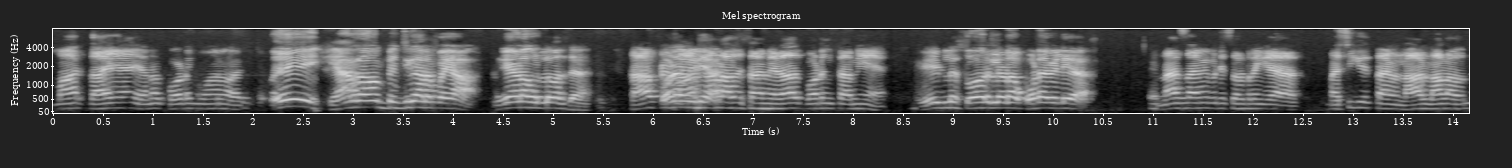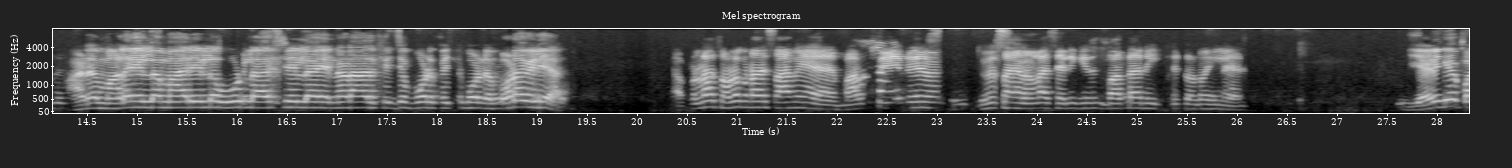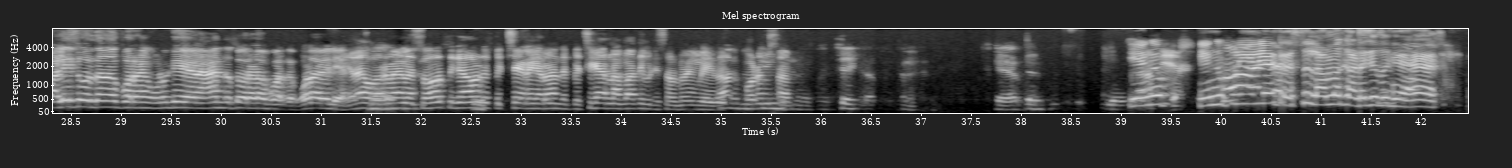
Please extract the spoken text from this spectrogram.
மா தாயே என்ன போடுங்கம்மா ஏய் யாரா அவன் பிச்சுக்கார பையா? இங்கேடா உள்ள வந்த? போட. சாப்பிட்டு சாமி ஏதாவது போடுங்க சாமி. வீட்டுல சோறு இல்லடா போட வெளியா என்ன சாமி இப்படி சொல்றீங்க? பசிக்குது சாமி நாலு நாள் ஆகுது அட மழை இல்ல மாதிரி இல்ல வீட்டுல அரிசி இல்ல என்னடா பிச்சு போடு பிச்சு போடு போட வெளியா அப்படிலாம் சொல்லக்கூடாது சாமி. மழை பெய்யுது விவசாயம் நல்லா செழிக்குதுன்னு பார்த்தா நீங்க சொல்றீங்களே. எனக்கே பழைய சோறு தானே போடுறேன் உனக்கு நான் இந்த சோறடா போறது போட வெளியா ஏதோ ஒருவேளை சோத்துக்காவது பிச்சை எடுக்கிறோம். இந்த பிச்சைக்காரனை பார்த்து இப்படி சொல்றீங்களே. ஏதாவது போடுங்க சாமி. எங்க எங்க பிள்ளைங்களே ட்ரெஸ் இல்லாம கிடக்குதுங்க.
